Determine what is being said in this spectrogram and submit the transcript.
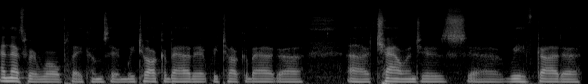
And that's where role play comes in. We talk about it. We talk about uh, uh, challenges. Uh, we've got a,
